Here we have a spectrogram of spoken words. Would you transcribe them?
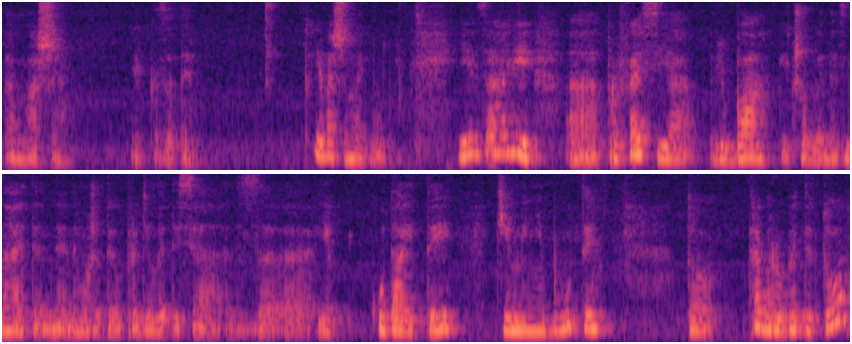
там ваше, як казати, то є ваше майбутнє. І взагалі е, професія люба, якщо ви не знаєте, не, не можете оприділитися, з, е, як, куди йти, ким мені бути, то треба робити то,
